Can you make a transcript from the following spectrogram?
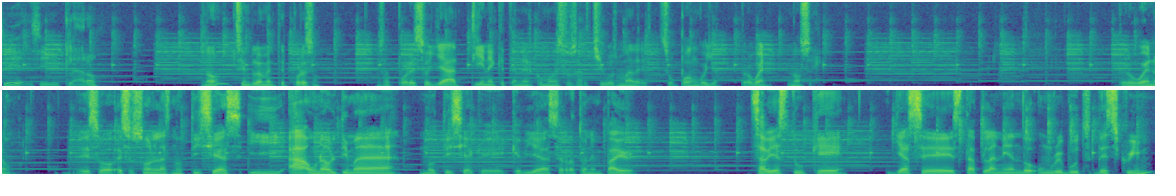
Sí, sí, claro. ¿no? Simplemente por eso. O sea, por eso ya tiene que tener como esos archivos madre, supongo yo. Pero bueno, no sé. Pero bueno, eso, eso son las noticias. Y, ah, una última noticia que, que vi hace rato en Empire. ¿Sabías tú que ya se está planeando un reboot de Scream?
